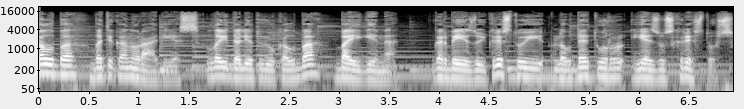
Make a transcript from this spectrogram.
Kalba Vatikano radijas. Laidą lietuvių kalba baigėme. Garbėjai Jėzui Kristui, laudetur Jėzus Kristus.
